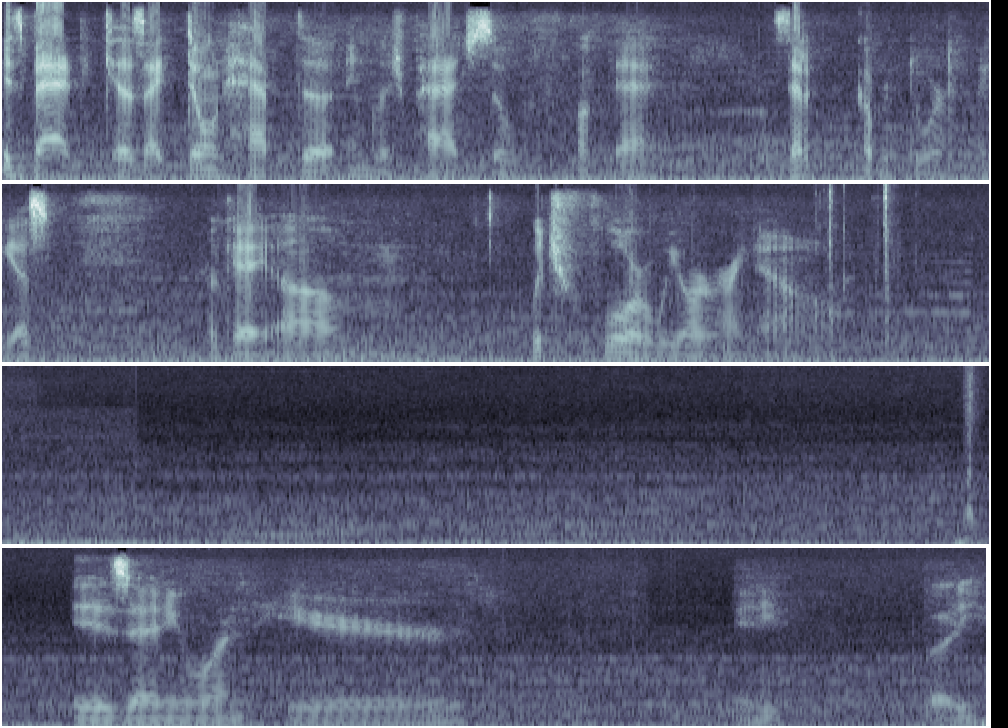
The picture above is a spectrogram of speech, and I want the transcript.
it's bad because I don't have the English patch, so fuck that. Is that a cupboard door? I guess. Okay, um... Which floor we are right now? Is anyone here? Anybody?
